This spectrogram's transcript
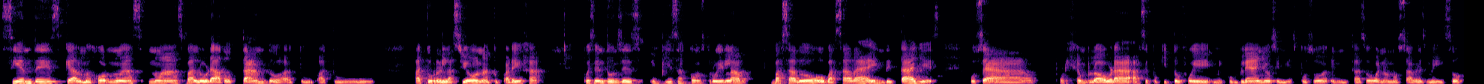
sientes que a lo mejor no has, no has valorado tanto a tu, a, tu, a tu relación, a tu pareja, pues entonces empieza a construirla basado o basada en detalles. O sea, por ejemplo, ahora hace poquito fue mi cumpleaños y mi esposo, en mi caso, bueno, no sabes, me hizo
